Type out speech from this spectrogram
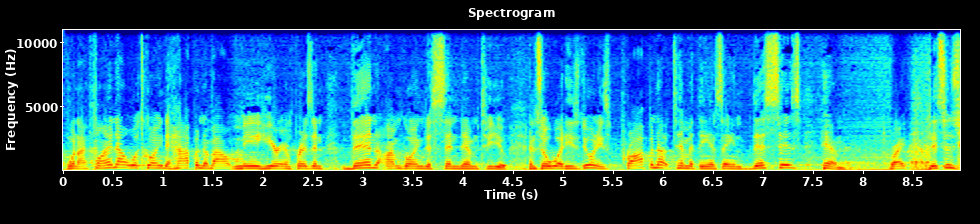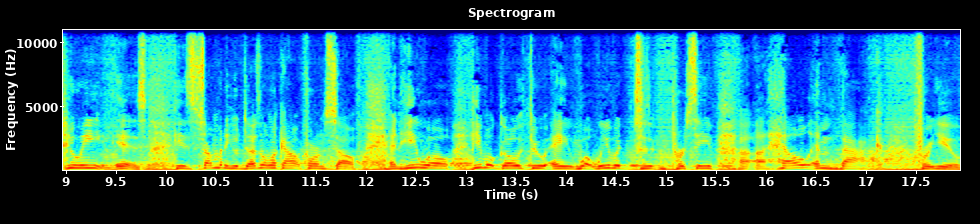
when I find out what's going to happen about me here in prison, then I'm going to send him to you. And so what he's doing, he's propping up Timothy and saying, This is him right? This is who he is. He's somebody who doesn't look out for himself, and he will he will go through a what we would perceive a, a hell and back for you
